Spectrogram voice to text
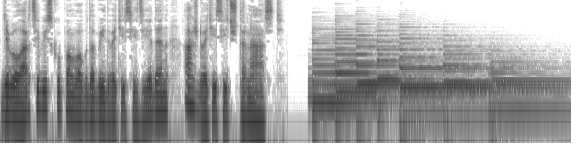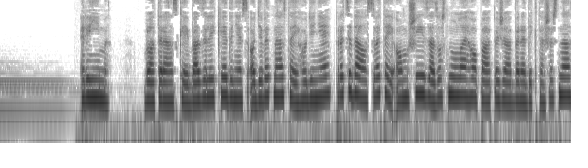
kde bol arcibiskupom v období 2001 až 2014. Rím. V Lateránskej bazilike dnes o 19. hodine predsedal Svetej Omši za zosnulého pápeža Benedikta XVI.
